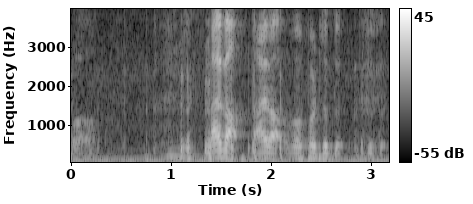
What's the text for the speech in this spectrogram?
faen. Nei da. Nei da. Men fortsett, du. Fortsett.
